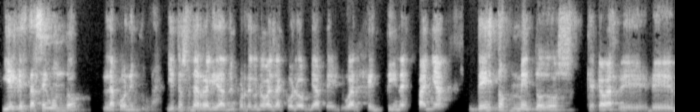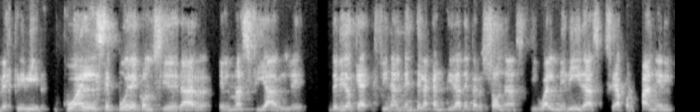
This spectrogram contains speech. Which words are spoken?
y el que está segundo la pone en duda. Y esto es una realidad, no importa que uno vaya a Colombia, Perú, Argentina, España, de estos métodos que acabas de, describir, ¿cuál se puede considerar el más fiable debido a que finalmente la cantidad de personas igual medidas, sea por panel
